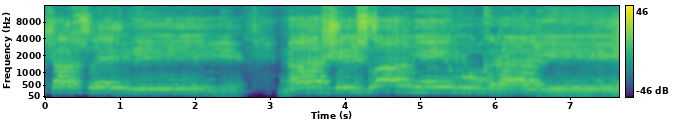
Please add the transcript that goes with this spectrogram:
щасливі, нашій славній Україні.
